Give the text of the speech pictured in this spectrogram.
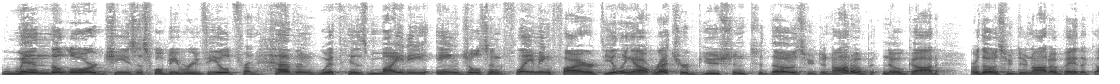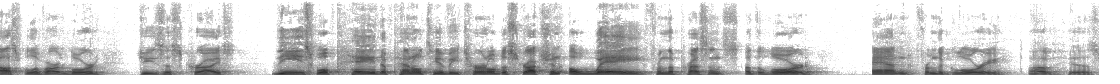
when the Lord Jesus will be revealed from heaven with his mighty angels in flaming fire, dealing out retribution to those who do not know God or those who do not obey the gospel of our Lord Jesus Christ. These will pay the penalty of eternal destruction away from the presence of the Lord and from the glory of his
